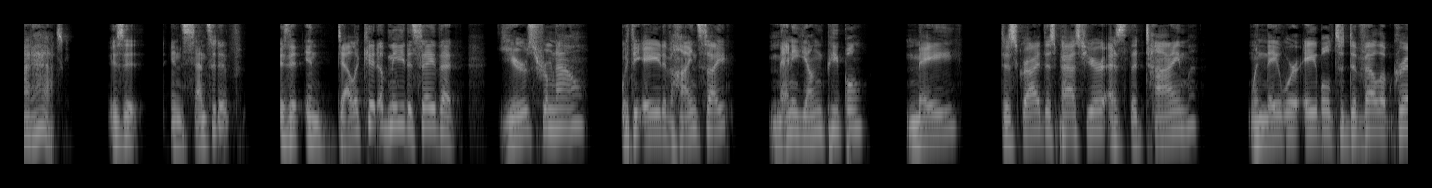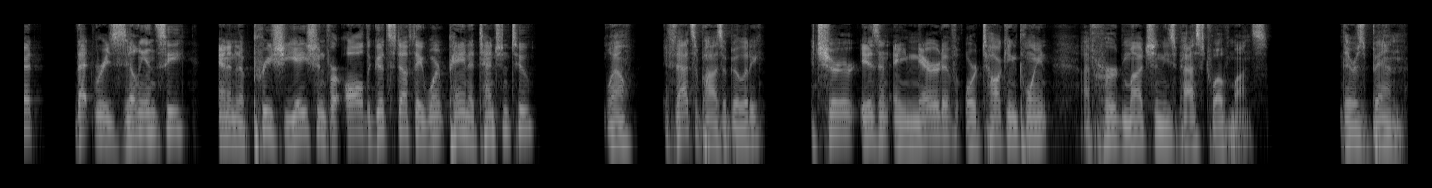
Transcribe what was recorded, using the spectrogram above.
I'd ask, is it insensitive? Is it indelicate of me to say that years from now, with the aid of hindsight, many young people may describe this past year as the time when they were able to develop grit, that resiliency, and an appreciation for all the good stuff they weren't paying attention to? Well, if that's a possibility, it sure isn't a narrative or talking point I've heard much in these past 12 months. There's been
